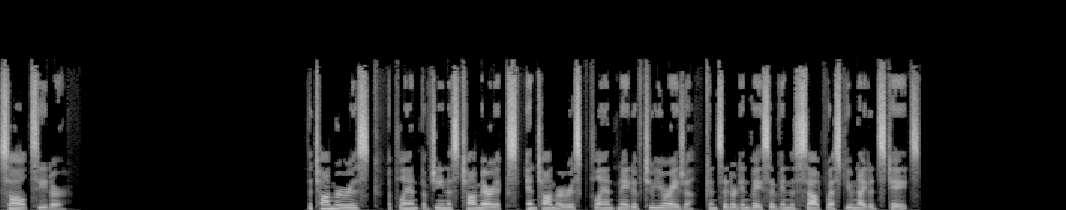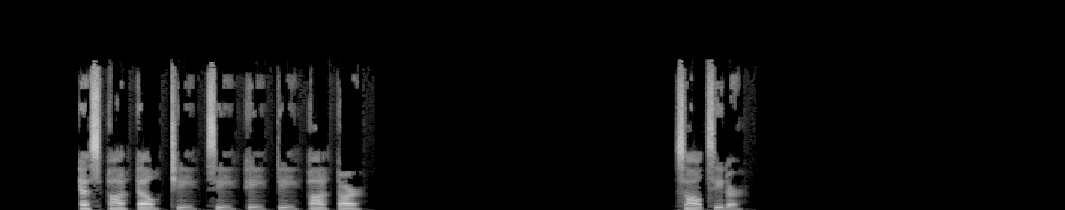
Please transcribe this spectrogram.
Salt cedar. The tamarisk, a plant of genus Tamarix, and tamarisk plant native to Eurasia, considered invasive in the southwest United States. S A L T C E D A R Salt cedar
